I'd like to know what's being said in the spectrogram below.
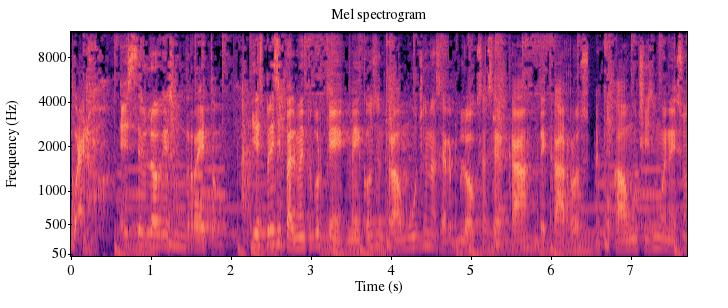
Bueno, este vlog es un reto y es principalmente porque me he concentrado mucho en hacer vlogs acerca de carros, me he enfocado muchísimo en eso,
